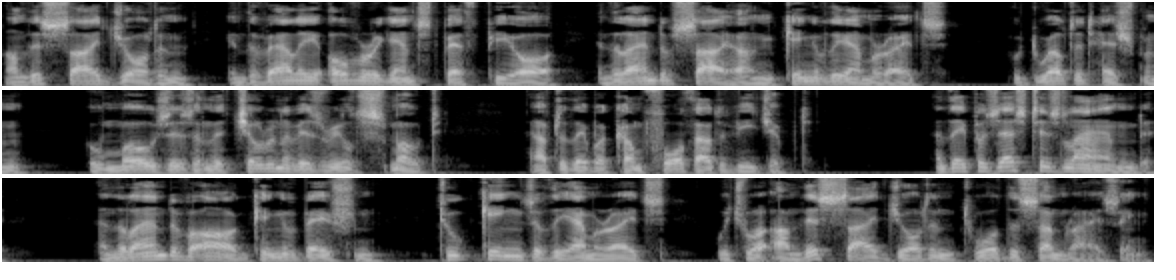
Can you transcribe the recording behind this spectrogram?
on this side Jordan, in the valley over against Beth Peor, in the land of Sihon, king of the Amorites, who dwelt at Heshbon, whom Moses and the children of Israel smote, after they were come forth out of Egypt. And they possessed his land, and the land of Og, king of Bashan, two kings of the Amorites, which were on this side Jordan toward the sunrising.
